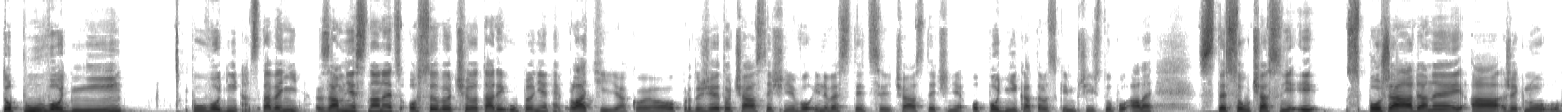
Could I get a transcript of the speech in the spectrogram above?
to původní původní nastavení zaměstnanec OSVČ tady úplně neplatí, jako jo, protože je to částečně o investici, částečně o podnikatelském přístupu, ale jste současně i spořádaný a řeknu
